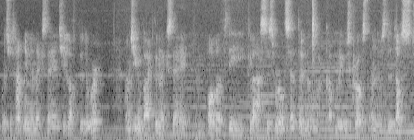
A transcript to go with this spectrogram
which was happening the next day, and she locked the door. And she came back the next day, all of the glasses were all set down, all the cutlery was crossed, and there was the dust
